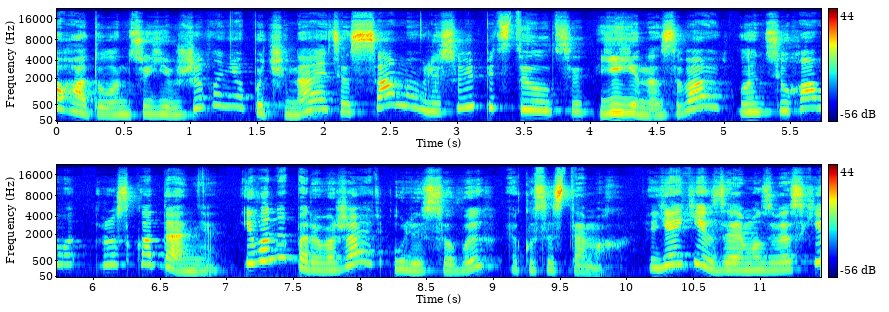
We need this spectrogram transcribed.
багато ланцюгів живлення починається саме в лісовій підстилці. Її називають ланцюгами розкладання, і вони переважають у лісових екосистемах. Які взаємозв'язки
